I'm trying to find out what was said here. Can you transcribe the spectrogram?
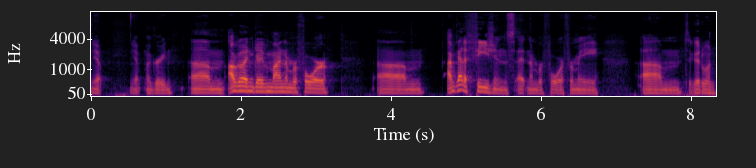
Yep. Yep. Agreed. Um, I'll go ahead and give my number four. Um, I've got Ephesians at number four for me. Um, it's a good one.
